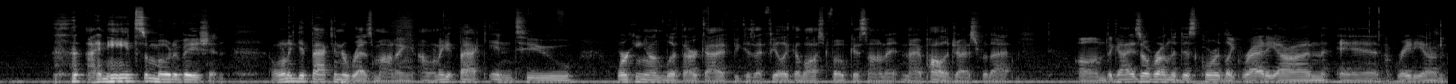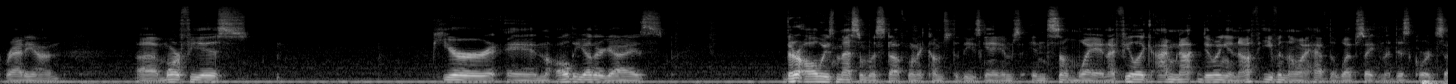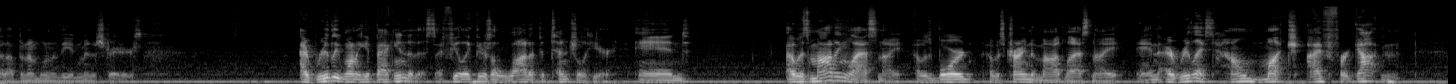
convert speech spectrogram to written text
I need some motivation. I want to get back into res modding. I want to get back into working on LithArchive because I feel like I lost focus on it, and I apologize for that. Um, the guys over on the Discord, like Radion and Radion, Radion, uh, Morpheus, Pure, and all the other guys, they're always messing with stuff when it comes to these games in some way. And I feel like I'm not doing enough, even though I have the website and the Discord set up and I'm one of the administrators. I really want to get back into this. I feel like there's a lot of potential here. And I was modding last night. I was bored. I was trying to mod last night. And I realized how much I've forgotten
